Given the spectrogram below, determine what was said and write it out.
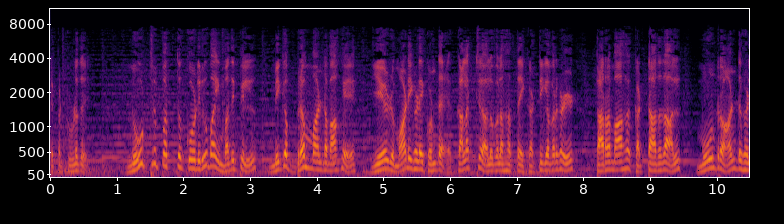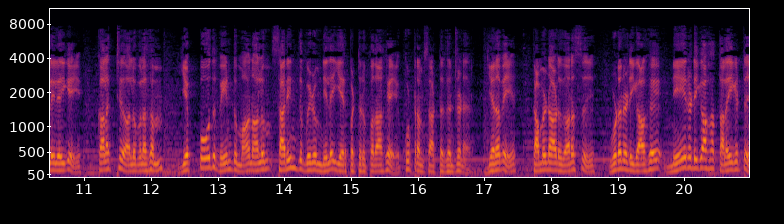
ஏற்பட்டுள்ளது. நூற்று பத்து கோடி ரூபாய் மதிப்பில் மிக பிரம்மாண்டமாக ஏழு மாடிகளை கொண்ட கலெக்டர் அலுவலகத்தை கட்டியவர்கள் தரமாக கட்டாததால் மூன்று ஆண்டுகளிலேயே கலெக்டர் அலுவலகம் எப்போது வேண்டுமானாலும் சரிந்து விழும் நிலை ஏற்பட்டிருப்பதாக குற்றம் சாட்டுகின்றனர். எனவே தமிழ்நாடு அரசு உடனடியாக நேரடியாக தலையிட்டு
